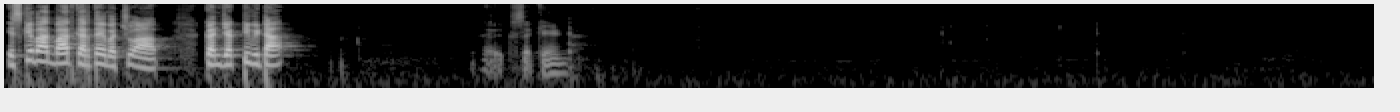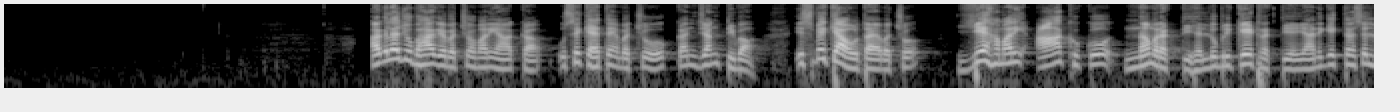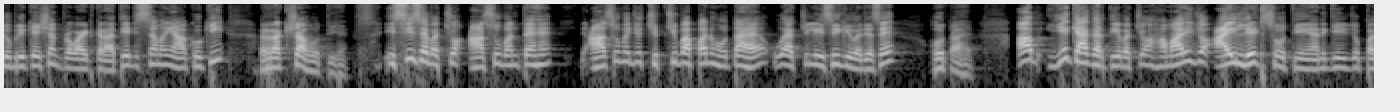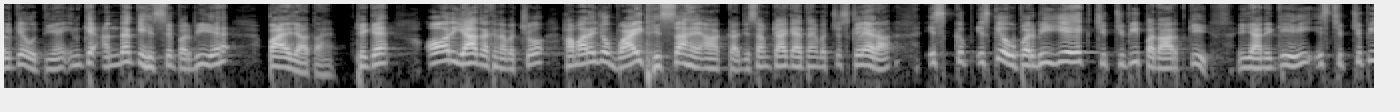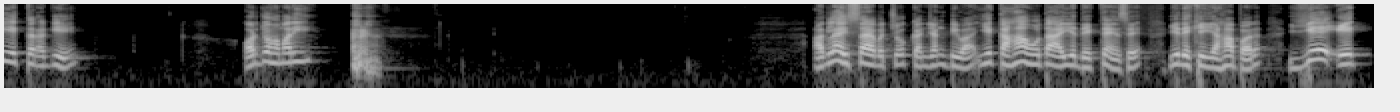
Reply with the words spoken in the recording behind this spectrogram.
इसके बाद बात करते हैं बच्चों आप कंजक्टिविटा सेकेंड अगला जो भाग है बच्चों हमारी आँख का, उसे कहते हैं बच्चों कंजंक्टिवा इसमें क्या होता है बच्चों? ये हमारी आँख को नम रखती है लुब्रिकेट रखती है, यानी कि एक तरह से लुब्रिकेशन प्रोवाइड कराती है, जिससे हमारी आँखों की रक्षा होती है। इसी से बच्चों आँसू बनते हैं आँसू में जो चिपचिपापन होता है, वो एक्चुअली इसी की वजह से होता है। अब ये क्या करती है बच्चों? हमारी जो आई लिट्स होती हैं, यानी कि जो पलके होती हैं, इनके अंदर के हिस्से पर भी यह पाया जाता है, ठीक है? और याद रखना बच्चों, हमारे जो व्हाइट हिस्सा है आँख का, जिसे हम क्या कहते हैं बच्चों? स्क्लेरा इस इसके ऊपर भी ये एक चिपचिपी पदार्थ की, यानी कि इस चिपचिपी एक तरह की, और जो हमारी अगला हिस्सा है बच्चों कंजंक्टिवा ये कहाँ होता है? ये देखते हैं इसे। ये देखिए यहाँ पर। ये एक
